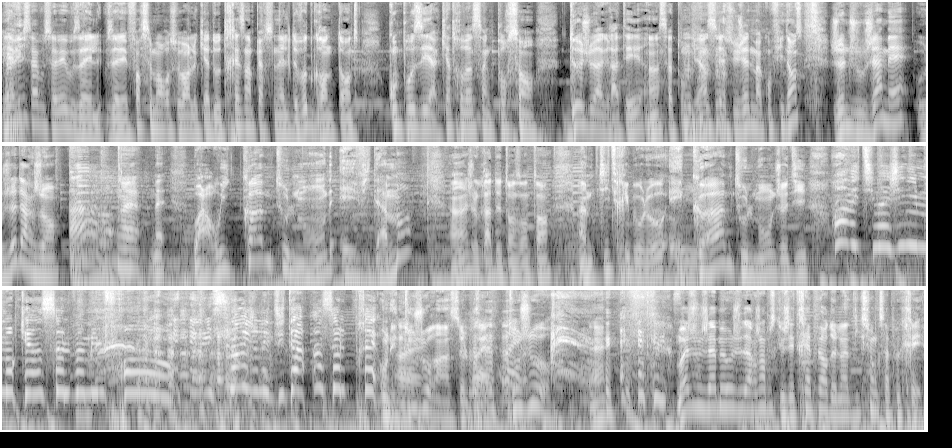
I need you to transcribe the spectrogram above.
Et avec ça, vous savez, vous allez, vous allez forcément recevoir le cadeau très impersonnel de votre grande tante, composé à 85% de jeux à gratter. Hein, ça tombe bien, c'est le sujet de ma confidence. Je ne joue jamais aux jeux d'argent. Ah ouais, mais bon alors oui, comme tout le monde, évidemment. Hein, je gratte de temps en temps un petit tribolo et comme tout le monde, je dis Oh, mais t'imagines, il me manquait un seul 20 000 francs. Non, mais j'en ai dit à un seul prêt. On est Ouais. toujours à un seul prêt. Toujours. Hein Moi, je joue jamais aux jeux d'argent parce que j'ai très peur de l'addiction que ça peut créer.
